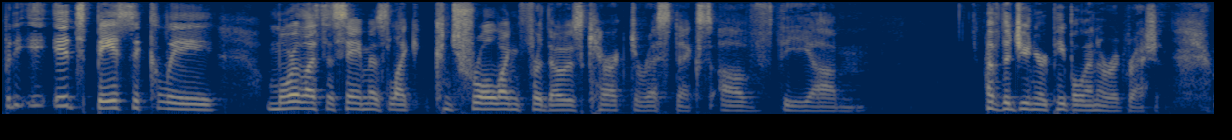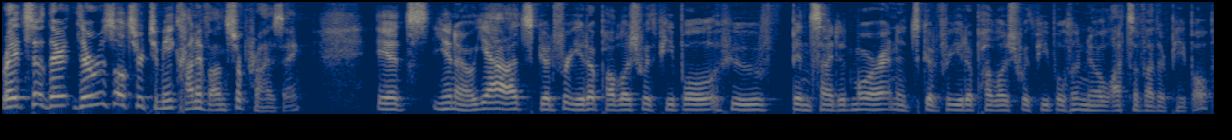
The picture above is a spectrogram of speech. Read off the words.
but it, it's basically more or less the same as like controlling for those characteristics of the um, of the junior people in a regression, right? So their their results are to me kind of unsurprising. It's you know yeah, it's good for you to publish with people who've been cited more, and it's good for you to publish with people who know lots of other people.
